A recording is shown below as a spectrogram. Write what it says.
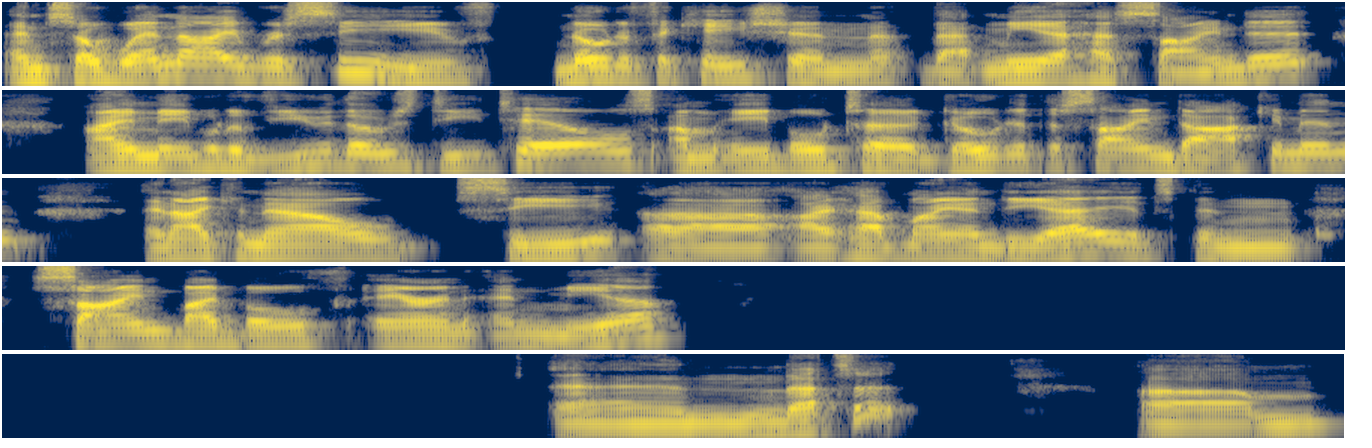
And so when I receive notification that Mia has signed it, I'm able to view those details. I'm able to go to the signed document and I can now see uh, I have my NDA. It's been signed by both Aaron and Mia. And that's it. Um,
